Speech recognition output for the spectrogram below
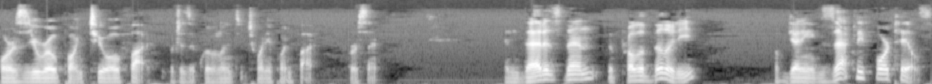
or 0.205, which is equivalent to 20.5%. And that is then the probability of getting exactly 4 tails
